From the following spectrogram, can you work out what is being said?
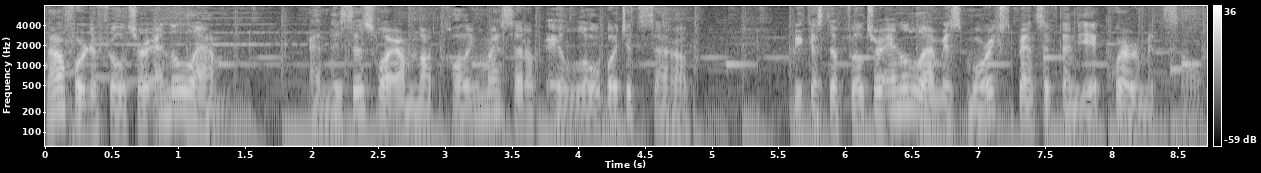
Now for the filter and the lamp. And this is why I'm not calling my setup a low budget setup, because the filter and the lamp is more expensive than the aquarium itself.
